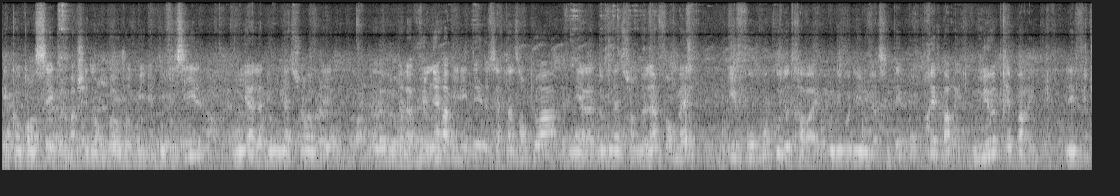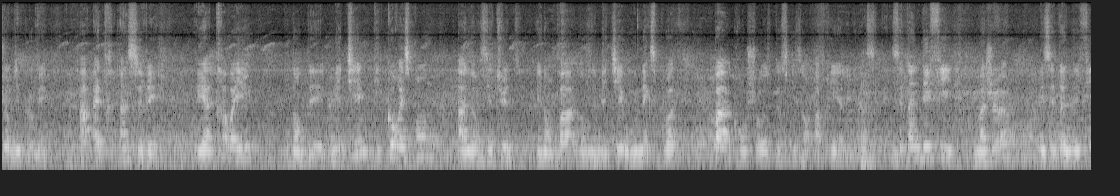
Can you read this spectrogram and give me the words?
Et quand on sait que le marché de l'emploi aujourd'hui est difficile, où il y a la domination de la vulnérabilité de certains emplois, où il y a la domination de l'informel, il faut beaucoup de travail au niveau de l'université pour préparer, mieux préparer les futurs diplômés à être insérés et à travailler dans des métiers qui correspondent à leurs études et non pas dans des métiers où ils n'exploitent pas grand-chose de ce qu'ils ont appris à l'université. C'est un défi majeur, mais c'est un défi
